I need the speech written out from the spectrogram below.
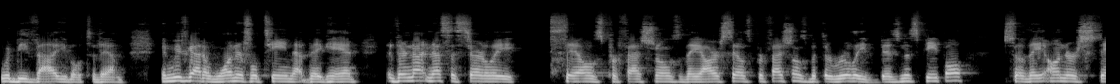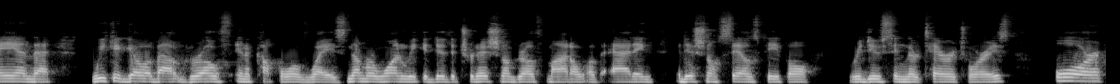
would be valuable to them. And we've got a wonderful team at BigHand. They're not necessarily sales professionals. They are sales professionals, but they're really business people. So they understand that we could go about growth in a couple of ways. Number one, we could do the traditional growth model of adding additional salespeople, reducing their territories, or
